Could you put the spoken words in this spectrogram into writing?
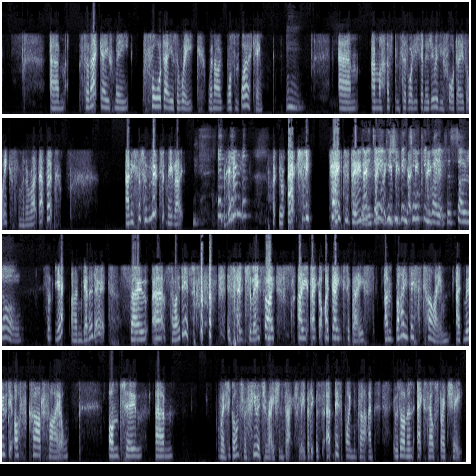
Um, so that gave me four days a week when I wasn't working. Mm. Um, and my husband said, What are you going to do with your four days a week? I'm going to write that book. And he sort of looked at me like, Really? You're actually going to do this? Because you've been talking about it for so long so yeah, I'm going to do it. So, uh, so I did, essentially. So I, I, I, got my database, and by this time, I'd moved it off card file onto, um, well, it had gone through a few iterations actually, but it was at this point in time, it was on an Excel spreadsheet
